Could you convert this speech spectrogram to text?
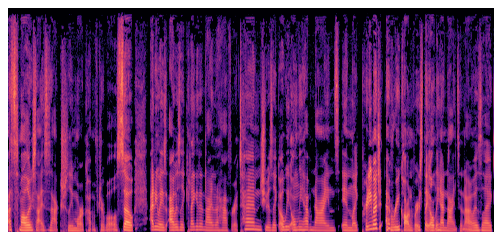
a smaller size is actually more comfortable. So, anyways, I was like, Can I get a nine and a half or a 10? And she was like, Oh, we only have nines in like pretty much every Converse. They only had nines. And I was like,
